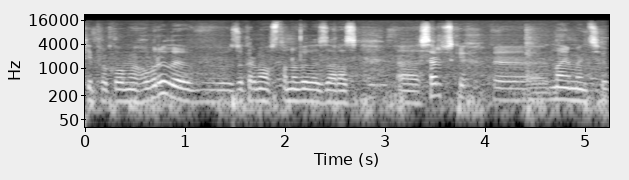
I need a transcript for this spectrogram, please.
ті, про кого ми говорили. В- Зокрема, встановили зараз е, сербських е, найманців.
